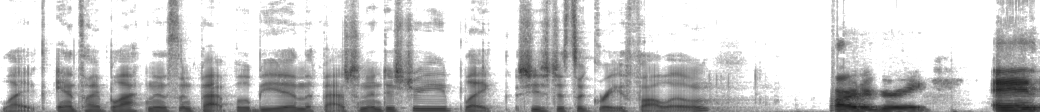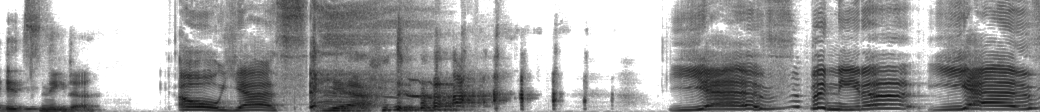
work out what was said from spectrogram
like anti-blackness and fat phobia in the fashion industry. Like she's just a great follow hard agree. And it's Nita. Oh, yes. Yeah. yes. Benita. Yes.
